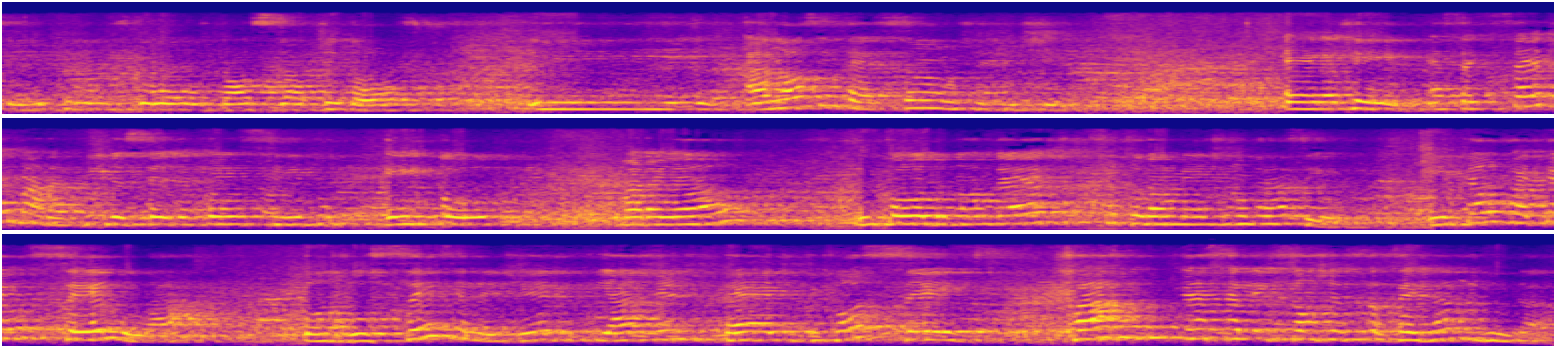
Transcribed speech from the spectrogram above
sim, que nos deu os nossos outdoors, e a nossa intenção, gente, é que essas sete maravilhas sejam conhecidas em todo Maranhão, em todo o Nordeste, futuramente no Brasil. Então vai ter um selo lá, quando vocês elegerem, e a gente pede que vocês façam com que essa eleição seja linda.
